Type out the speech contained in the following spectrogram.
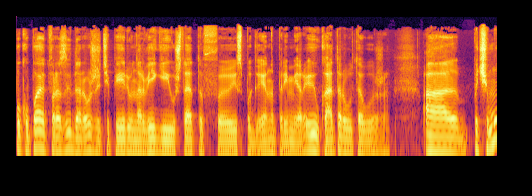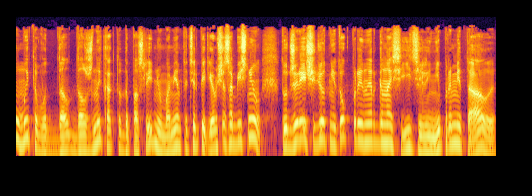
покупают в разы дороже теперь у Норвегии у штатов э, СПГ, например, и у Катара у того же. А почему мы-то вот должны как-то до последнего момента терпеть? Я вам сейчас объясню. Тут же речь идет не только про энергоносители, не про металлы.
